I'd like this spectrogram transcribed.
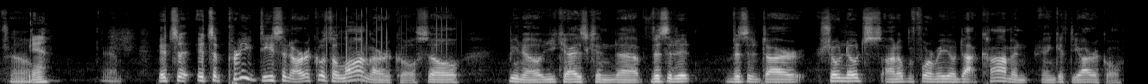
So yeah. yeah, it's a it's a pretty decent article. It's a long article, so you know you guys can uh, visit it visit our show notes on openforumradio.com and, and get the article.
